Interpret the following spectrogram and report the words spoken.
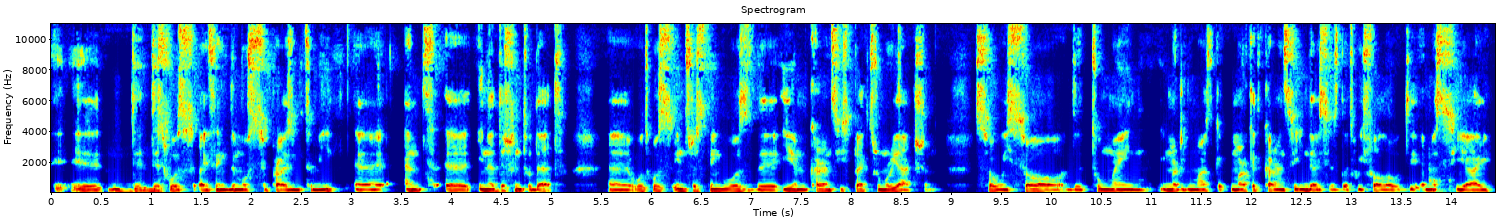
it, it, this was, I think, the most surprising to me. and in addition to that, what was interesting was the EM currency spectrum reaction. So we saw the two main emerging market, market currency indices that we followed, the MSCI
